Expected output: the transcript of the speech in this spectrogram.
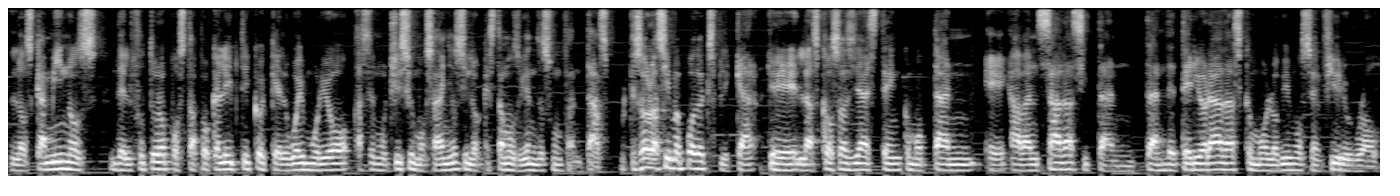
los caminos del futuro postapocalíptico y que el güey murió hace muchísimos años y lo que estamos viendo es un fantasma, porque solo así me puedo explicar que las cosas ya estén como tan eh, avanzadas y tan, tan deterioradas como lo vimos en Fury Road.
